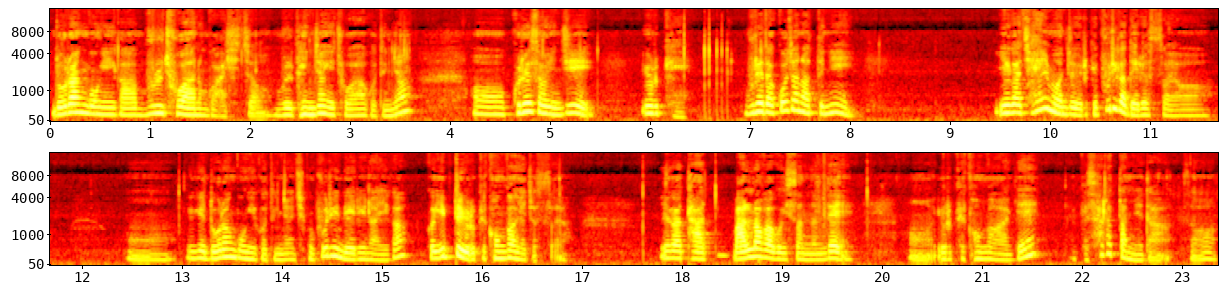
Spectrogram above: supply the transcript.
노란 공이가 물 좋아하는 거 아시죠? 물 굉장히 좋아하거든요. 어, 그래서인지 이렇게 물에다 꽂아놨더니 얘가 제일 먼저 이렇게 뿌리가 내렸어요. 어, 이게 노란 공이거든요. 지금 뿌리 내린 아이가. 그 잎도 이렇게 건강해졌어요. 얘가 다 말라가고 있었는데 어, 이렇게 건강하게 이렇게 살았답니다. 그래서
